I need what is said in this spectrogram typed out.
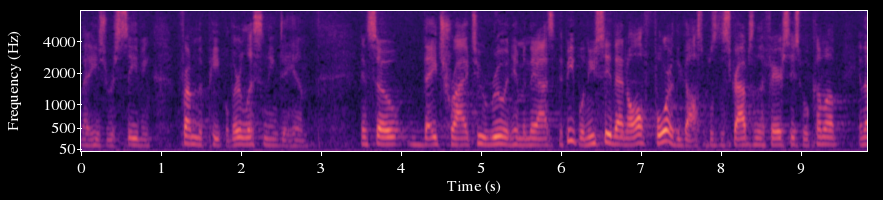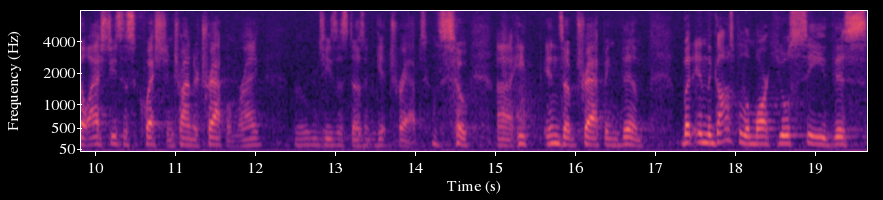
that he's receiving from the people. They're listening to him. And so they try to ruin him in the eyes of the people. And you see that in all four of the Gospels. The scribes and the Pharisees will come up and they'll ask Jesus a question, trying to trap him, right? Jesus doesn't get trapped. So uh, he ends up trapping them. But in the Gospel of Mark, you'll see this,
